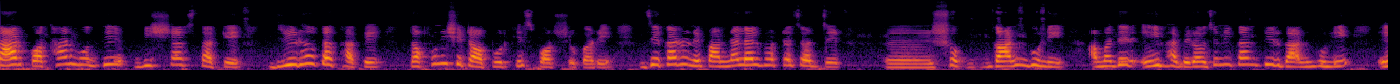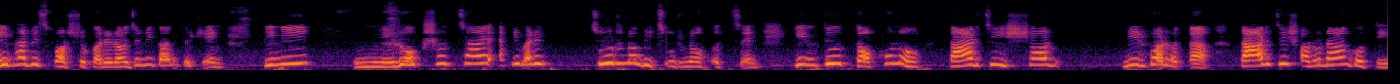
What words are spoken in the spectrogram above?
তার কথার মধ্যে বিশ্বাস থাকে, দৃঢ়তা থাকে, তখনই সেটা অপরকে স্পর্শ করে। যে কারণে পান্নালাল ভট্টাচার্যের গানগুলি আমাদের এইভাবে, রজনীকান্তের গানগুলি এইভাবে স্পর্শ করে। রজনীকান্ত সেন, তিনি রোগশয্যায় একেবারে চূর্ণ বিচূর্ণ হচ্ছেন। কিন্তু তখনও তার যে ঈশ্বর নির্ভরতা, তার যে শরণাগতি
